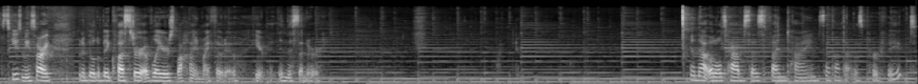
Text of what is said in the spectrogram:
excuse me, sorry. I'm going to build a big cluster of layers behind my photo here in the center. And that little tab says fun times. I thought that was perfect.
